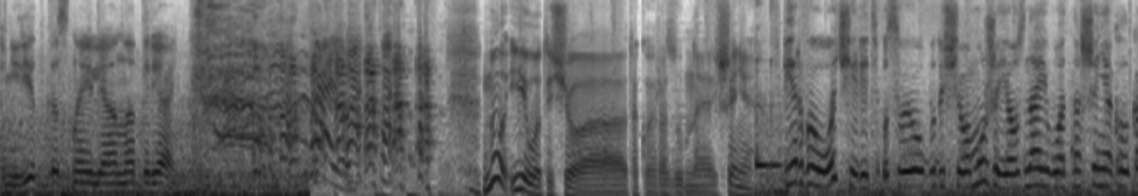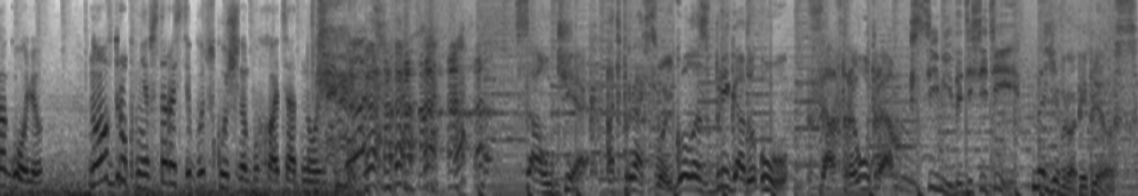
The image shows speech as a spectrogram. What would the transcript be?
а не редкостная ли она дрянь. Ну и вот еще а, такое разумное решение. В первую очередь у своего будущего мужа я узнаю его отношение к алкоголю. Ну а вдруг мне в старости будет скучно бухать одной? Саундчек. Отправь свой голос в бригаду У. Завтра утром с 7 до 10 на Европе+. плюс.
